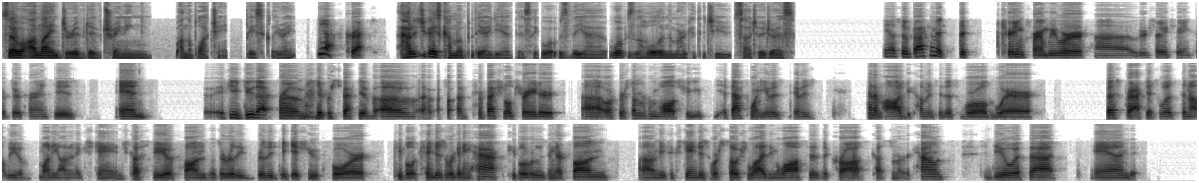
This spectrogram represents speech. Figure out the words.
So online derivative trading on the blockchain, basically, right? Yeah, correct. How did you guys come up with the idea of this? Like, what was the uh, what was the hole in the market that you sought to address? Yeah, so back in the, the trading firm, we were uh, we were started trading cryptocurrencies, and if you do that from the perspective of a, a professional trader uh, or for someone from Wall Street, you, at that point it was it was kind of odd to come into this world where best practice was to not leave money on an exchange. Custody of funds was a really really big issue for people. Exchanges were getting hacked. People were losing their funds. Um, these exchanges were socializing losses across customer accounts to deal with that. And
